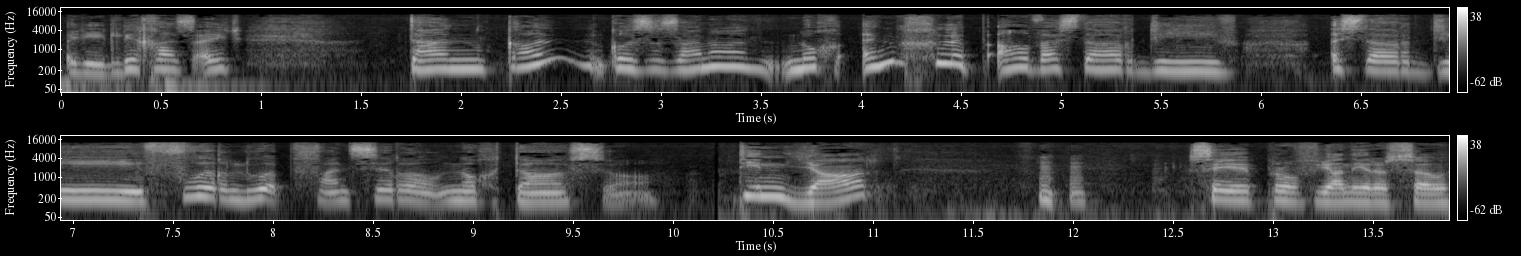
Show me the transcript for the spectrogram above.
uit die ligas uit dan kan Gosazana nog inglip al was daar die is daar die voorloop van Cyril nog daarso 10 jaar sê prof Janie Rousseau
